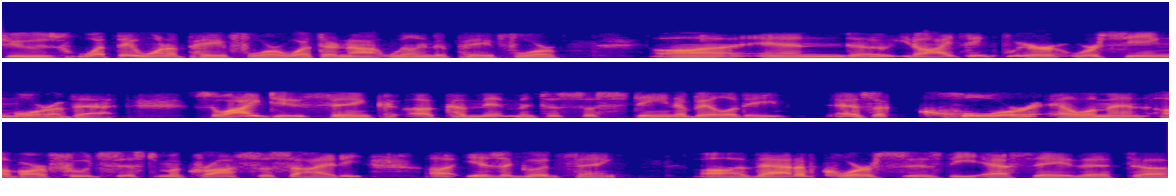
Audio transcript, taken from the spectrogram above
choose what they want to pay for, what they're not willing to pay for. Uh, and uh, you know, I think we're we're seeing more of that. So I do think a commitment to sustainability as a core element of our food system across society uh, is a good thing. Uh, that, of course, is the essay that uh,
